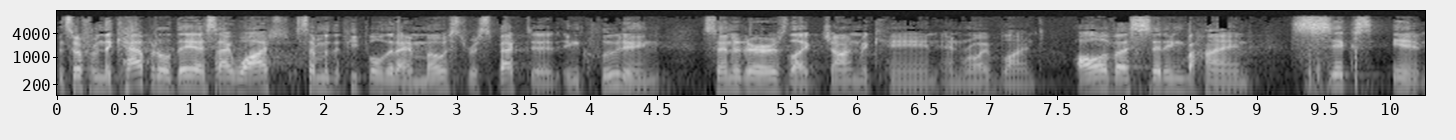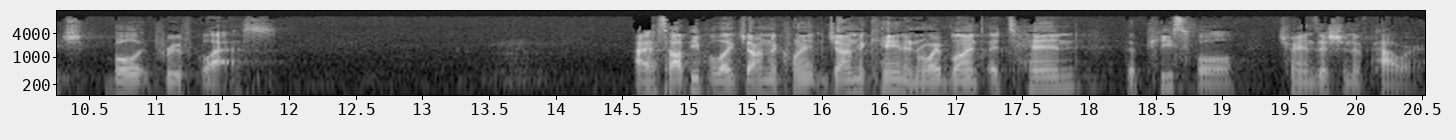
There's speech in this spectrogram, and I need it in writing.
And so from the Capitol dais, I watched some of the people that I most respected, including senators like John McCain and Roy Blunt, all of us sitting behind six inch bulletproof glass. I saw people like John John McCain and Roy Blunt attend the peaceful transition of power.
